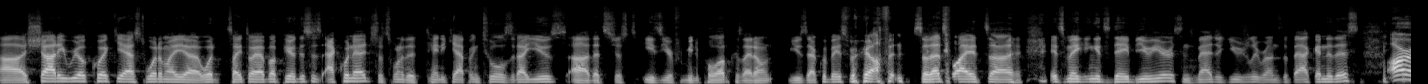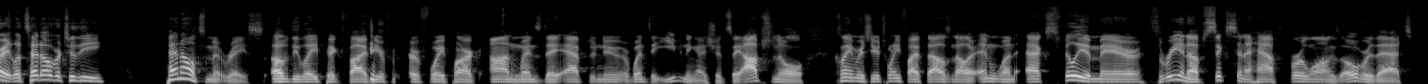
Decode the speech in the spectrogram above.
Uh, real quick, you asked what am I, uh, what site do I have up here? This is Equinedge, so it's one of the handicapping tools that I use. Uh, that's just easier for me to pull up because I don't use Equibase very often, so that's why it's uh, it's making its debut here since Magic usually runs the back end of this. All right, let's head over to the penultimate race of the late pick five here from Turfway Park on Wednesday afternoon or Wednesday evening, I should say. Optional claimers here $25,000 N1X, Philly Mare, three and up, six and a half furlongs over that.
